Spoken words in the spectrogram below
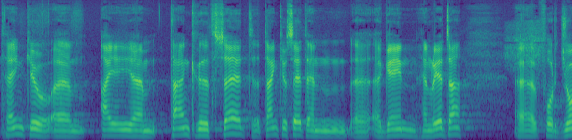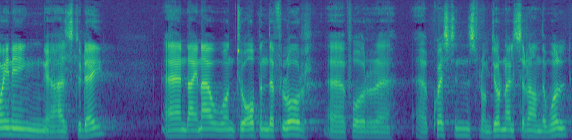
Thank you. Um, I um, thank Seth, thank you, Seth, and uh, again, Henrietta, uh, for joining us today. And I now want to open the floor uh, for uh, uh, questions from journalists around the world.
